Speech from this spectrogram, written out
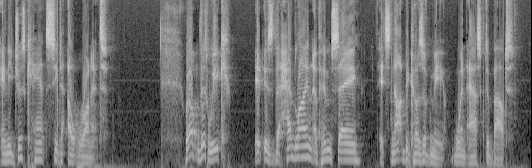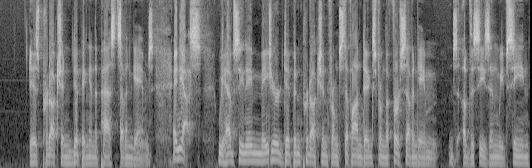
and he just can't seem to outrun it. Well, this week it is the headline of him saying, It's not because of me when asked about his production dipping in the past seven games. And yes, we have seen a major dip in production from Stefon Diggs from the first seven games of the season. We've seen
